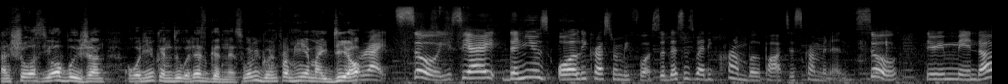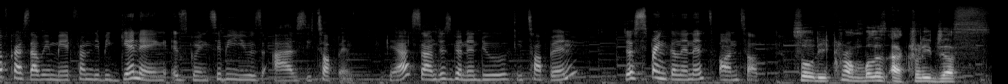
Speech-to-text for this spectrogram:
and show us your version of what you can do with this goodness. Where we going from here, my dear? Right, so you see I didn't use all the crust from before, so this is where the crumble part is coming in. So the remainder of crust that we made from the beginning is going to be used as the topping. Yeah, so I'm just gonna do the topping, just sprinkling it on top. So the crumble is actually just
